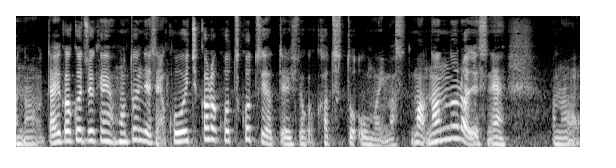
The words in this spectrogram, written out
あの大学受験本当にですね高1からコツコツやってる人が勝つと思います。まあ、なんならですねあの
